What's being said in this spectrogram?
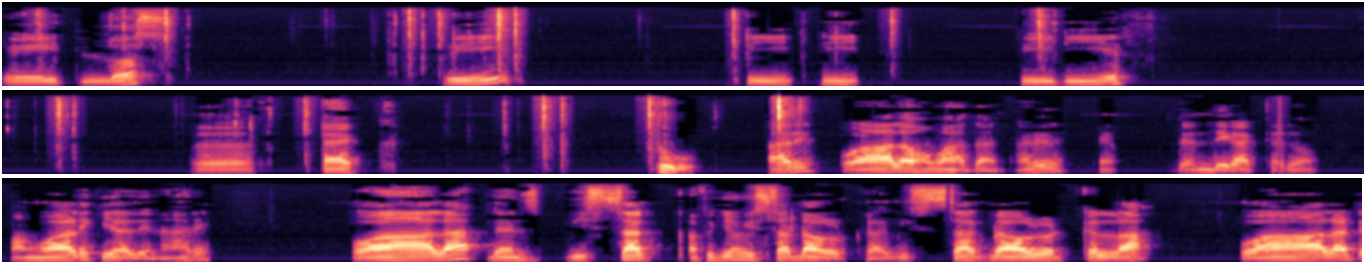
weight loss free pd pdf uh, pack 2 හරි? ඔයාලා ඔහොම හදන්න. හරිද දැන් දෙකක් හදමු. මම ඔයාලට කියලා දෙන්න. හරි? ඔයාලා දැන් 20ක් අපි කියමු 20ක් ඩවුන්ලෝඩ් කරලා. 20ක් ඩවුන්ලෝඩ් කළා ඔයාලට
